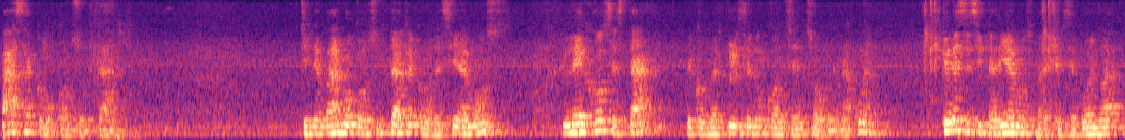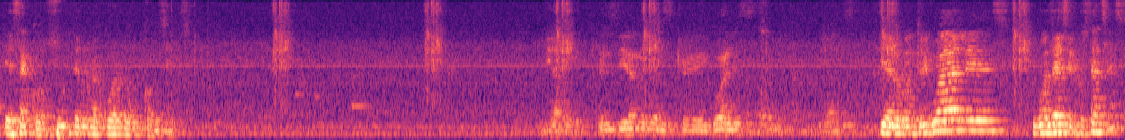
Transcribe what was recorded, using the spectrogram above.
pasa como consultar. Sin embargo, consultarle, como decíamos, lejos está de convertirse en un consenso o en un acuerdo. ¿Qué necesitaríamos para que se vuelva esa consulta en un acuerdo o un consenso? El diálogo entre iguales. Diálogo entre iguales, igualdad de circunstancias.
